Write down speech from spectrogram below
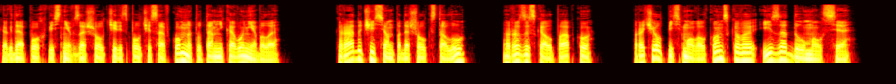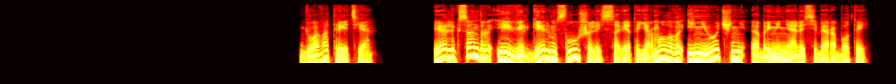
Когда Похвеснев зашел через полчаса в комнату, там никого не было. Крадучись, он подошел к столу, разыскал папку, прочел письмо Волконского и задумался. Глава третья. И Александр, и Вильгельм слушались совета Ермолова и не очень обременяли себя работой.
